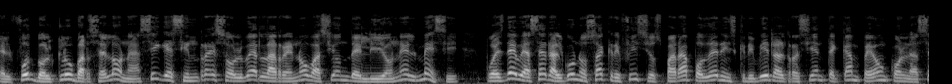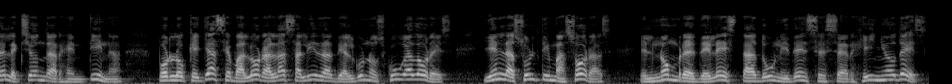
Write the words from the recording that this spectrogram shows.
El Fútbol Club Barcelona sigue sin resolver la renovación de Lionel Messi, pues debe hacer algunos sacrificios para poder inscribir al reciente campeón con la selección de Argentina, por lo que ya se valora la salida de algunos jugadores y en las últimas horas el nombre del estadounidense Serginho Des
